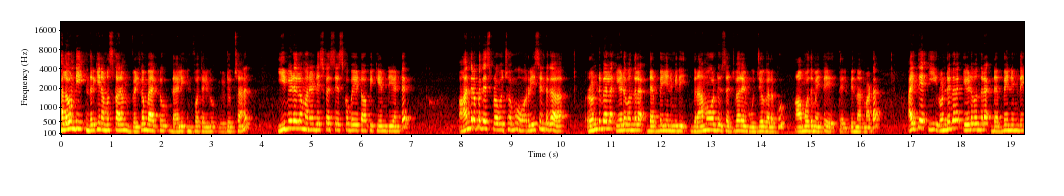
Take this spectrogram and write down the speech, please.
హలో అండి అందరికీ నమస్కారం. Welcome back to daily info Telugu YouTube channel. ఈ వీడియోలో మనం డిస్కస్ చేసుకోబోయే టాపిక్ ఏమిటి అంటే ఆంధ్రప్రదేశ్ ప్రభుత్వము రీసెంట్గా రెండు వేల ఏడు వందల డెబ్బై ఎనిమిది గ్రామ వార్డు సచివాలయం ఉద్యోగాలకు ఆమోదమైతే తెలిపిందనమాట అయితే ఈ రెండు వేల ఏడు వందల డెబ్బై ఎనిమిది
